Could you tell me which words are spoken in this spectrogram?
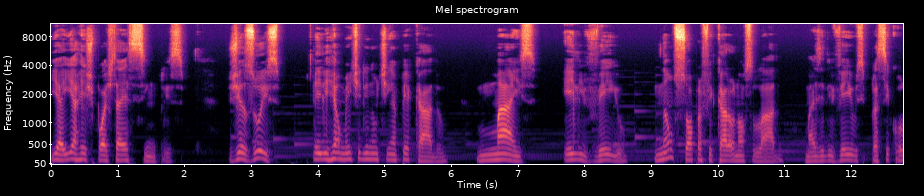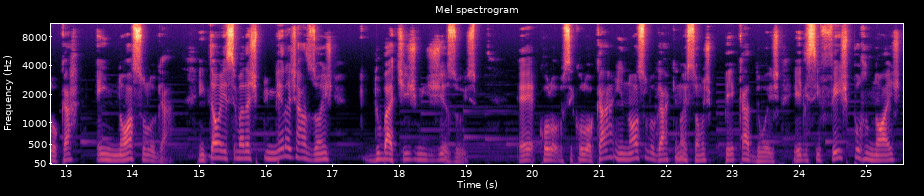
E aí a resposta é simples. Jesus ele realmente ele não tinha pecado, mas ele veio não só para ficar ao nosso lado, mas ele veio para se colocar em nosso lugar. Então, essa é uma das primeiras razões do batismo de Jesus. É se colocar em nosso lugar que nós somos pecadores. Ele se fez por nós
